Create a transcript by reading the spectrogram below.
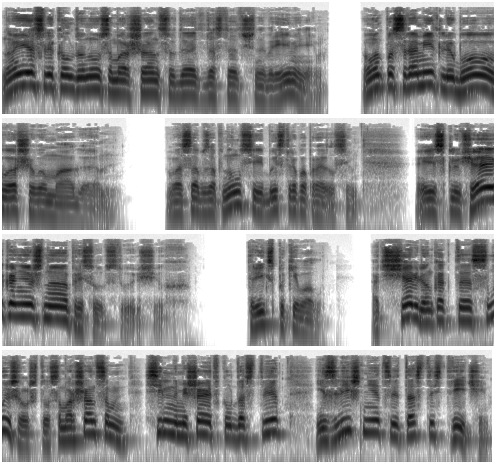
Но если колдуну-самаршанцу дать достаточно времени, он посрамит любого вашего мага». Васап запнулся и быстро поправился. «Исключая, конечно, присутствующих». Трикс покивал. От Щавель он как-то слышал, что самаршанцам сильно мешает в колдовстве излишняя цветастость речи.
